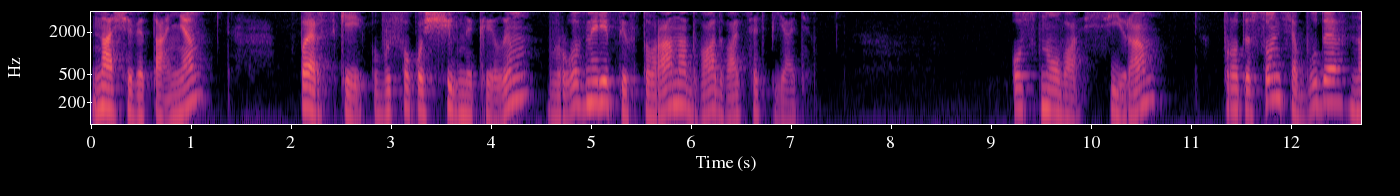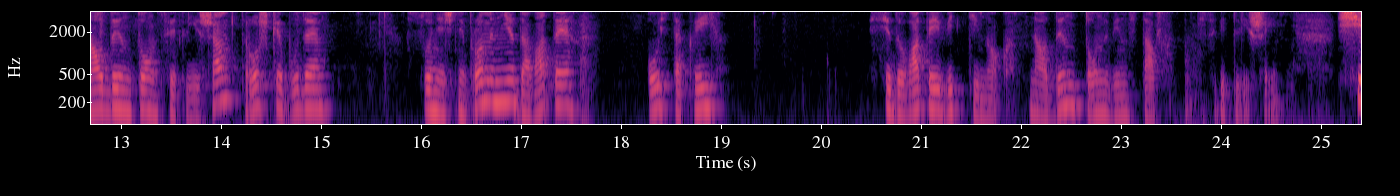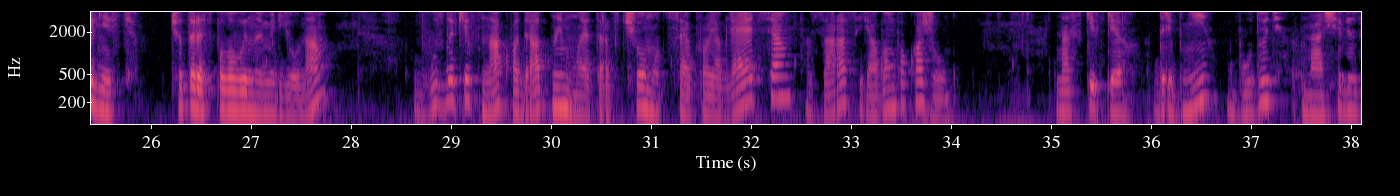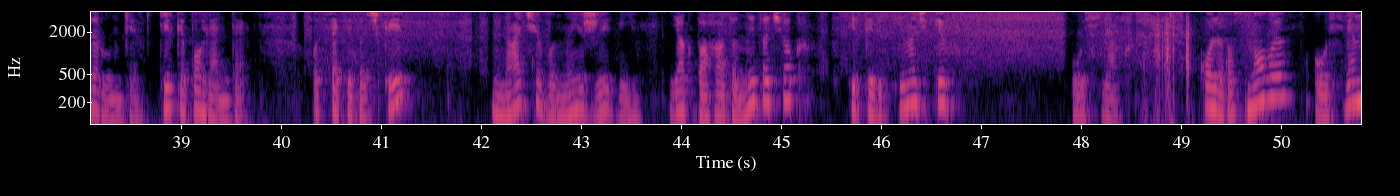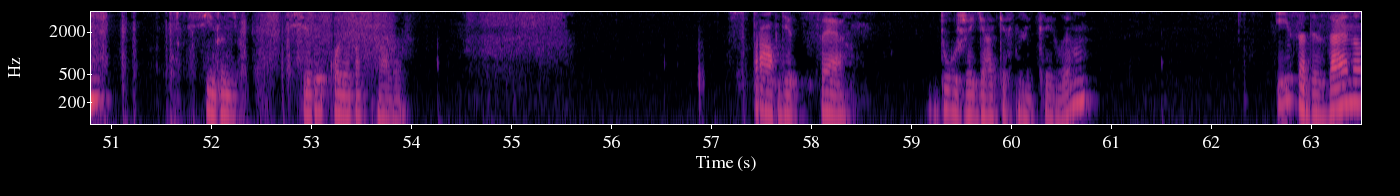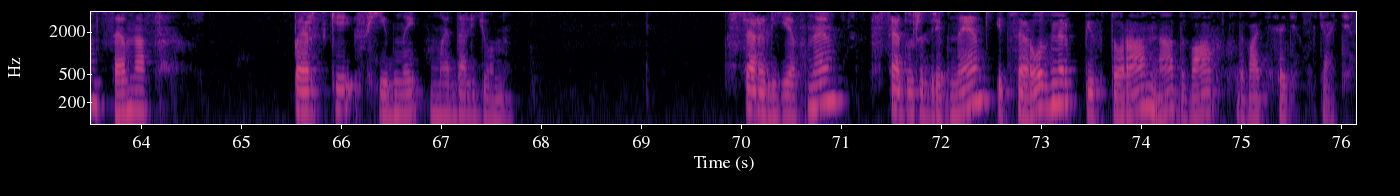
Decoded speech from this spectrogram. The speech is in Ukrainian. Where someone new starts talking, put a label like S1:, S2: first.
S1: Наші вітання. Перський високощільний килим в розмірі 1,5 на 2,25. Основа сіра. Проти сонця буде на 1 тон світліша. Трошки буде сонячні промені давати ось такий сідуватий відтінок. На 1 тон він став світліший. Щільність 4,5 мільйона вузликів на квадратний метр. В чому це проявляється? Зараз я вам покажу. Наскільки дрібні будуть наші візерунки. Тільки погляньте. Оце квіточки, наче вони живі. Як багато ниточок, стільки відтіночків. Ось як. Кольор основи, ось він, сірий. Сірий кольор основи. Справді це дуже якісний килим. І за дизайном це в нас перський східний медальйон. Все рельєфне, все дуже дрібне, і це розмір 1,5 на 2,25.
